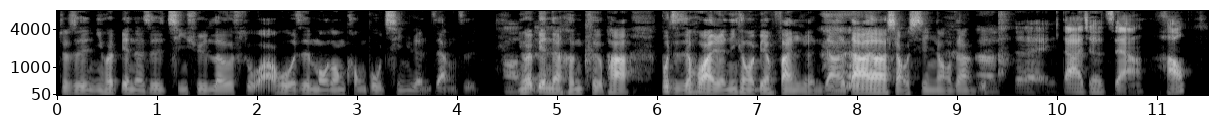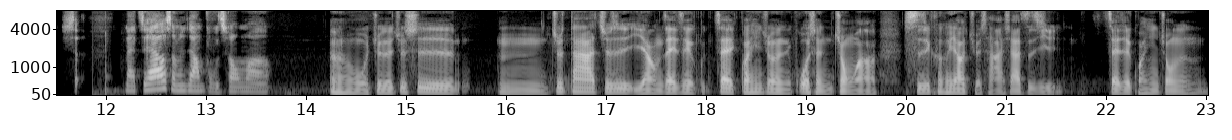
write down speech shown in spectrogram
就是你会变得是情绪勒索啊，或者是某种恐怖情人这样子，哦你会变得很可怕。不只是坏人，你可能会变犯人这样，大家要小心哦，这样子。呃，对，大家就是这样。好，是奶子还有什么想补充吗？嗯、我觉得就是，嗯，就大家就是一样，在这个在关系中的过程中啊，时时刻刻要觉察一下自己在这关系中，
